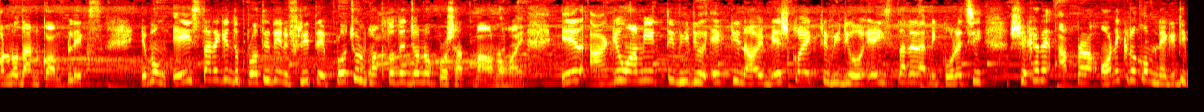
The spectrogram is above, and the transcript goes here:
অন্নদান কমপ্লেক্স। এবং এই স্থানে কিন্তু প্রতিদিন ফ্রিতে প্রচুর ভক্তদের জন্য প্রসাদ পাওয়ানো হয়। এর আগেও আমি একটি ভিডিও, একটি নয়, বেশ কয়েকটি ভিডিও এই স্থানের আমি করেছি। সেখানে আপনারা অনেক রকম নেগেটিভ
